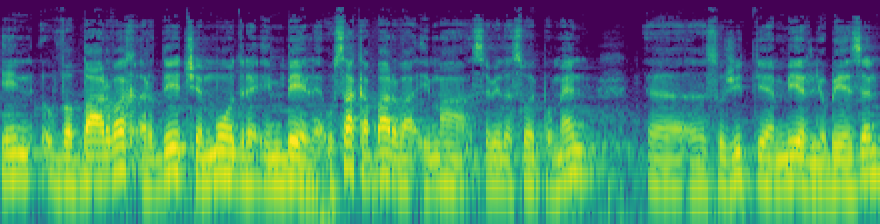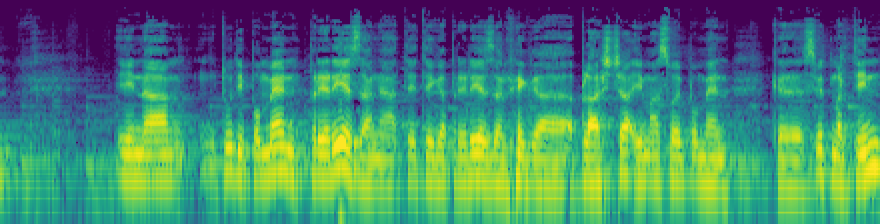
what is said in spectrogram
In v barvah rdeče, modre in bele. Vsaka barva ima seveda svoj pomen, eh, sožitje, mir, ljubezen. In a, tudi pomen prerezanja te, tega prerezanega plašča ima svoj pomen, ker svet Martin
